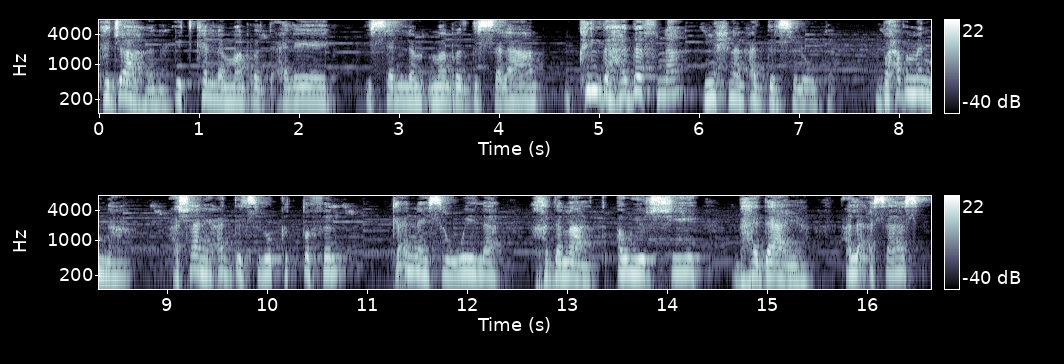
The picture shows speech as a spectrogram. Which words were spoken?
تجاهله يتكلم ما نرد عليه يسلم ما نرد السلام. وكل ذا هدفنا إن إحنا نعدل سلوكه. بعض منا عشان يعدل سلوك الطفل كأنه يسوي له خدمات أو يرشيه بهدايا على أساس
